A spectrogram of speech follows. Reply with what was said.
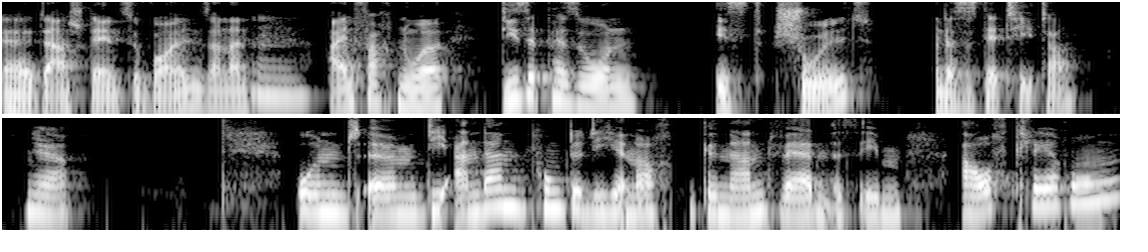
äh, darstellen zu wollen, sondern einfach nur, diese Person ist schuld und das ist der Täter. Ja. Und ähm, die anderen Punkte, die hier noch genannt werden, ist eben Aufklärung.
